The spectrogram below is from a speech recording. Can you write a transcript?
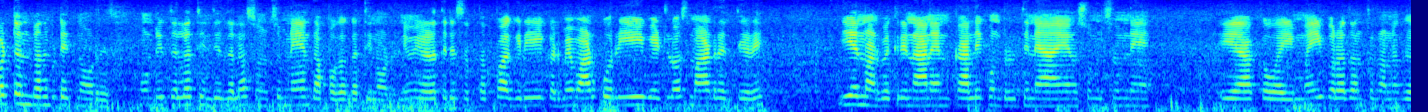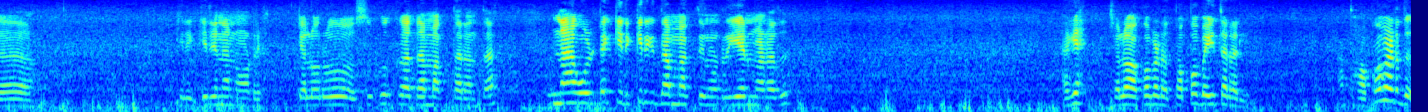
ಒಟ್ಟೊಂದು ಬಂದ್ಬಿಟ್ಟೈತೆ ನೋಡ್ರಿ. ಉಂಡಿದ್ದೆಲ್ಲ, ತಿಂದಿದ್ದೆಲ್ಲ ಸುಮ್ಮ ಸುಮ್ಮನೆ ದಪ್ಪಾಗತ್ತಿ ನೋಡ್ರಿ. ನೀವು ಹೇಳ್ತೀರಿ ಸ್ವಲ್ಪ ದಪ್ಪಾಗಿರಿ ಕಡಿಮೆ ಮಾಡ್ಕೋರಿ ವೆಯ್ಟ್ ಲಾಸ್ ಮಾಡ್ರಿ ಅಂತೇಳಿ. ಏನು ಮಾಡ್ಬೇಕ್ರಿ? ನಾನೇನು ಖಾಲಿ ಕುಂಡಿರ್ತೀನಿ ಏನು ಸುಮ್ಮ ಸುಮ್ಮನೆ ಯಾಕವ ಈ ಮೈ ಬರೋದಂತೂ ನನಗೆ ಕಿರಿಕಿರಿನ ನೋಡ್ರಿ. ಕೆಲವರು ಸುಖಕ್ಕೆ ದಮ್ ಹಾಕ್ತಾರಂತ ನಾ ಉಲ್ಟ ಕಿರಿಕಿರಿ ದಮ್ ಹಾಕ್ತೀವಿ ನೋಡ್ರಿ ಏನು ಮಾಡೋದು? ಹಾಗೆ ಚಲೋ ಹಾಕೋಬಾರ್ದು ಪಪ್ಪ ಬೈತಾರಲ್ಲಿ. ಅಂತ ಹಾಕೋಬಾರ್ದು.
